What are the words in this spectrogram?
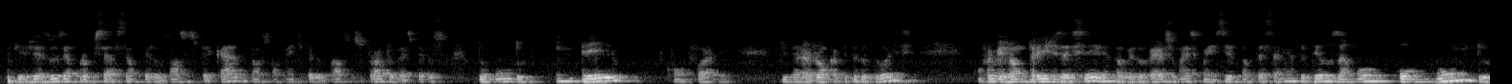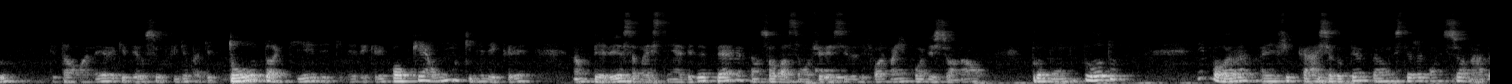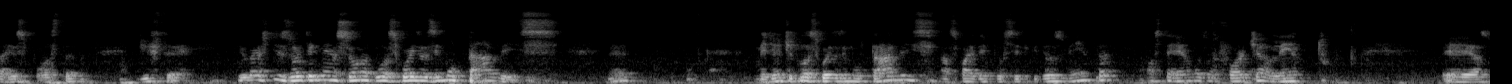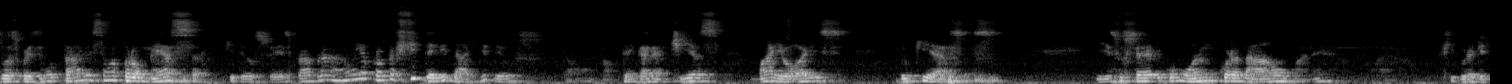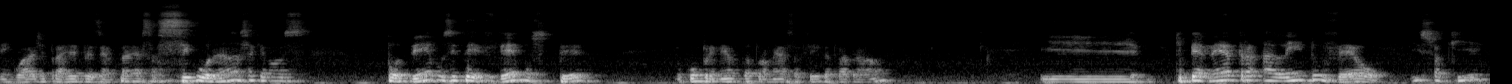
porque Jesus é a propiciação pelos nossos pecados, não somente pelos nossos próprios, mas pelos do mundo inteiro, conforme 1 João capítulo 2. Conforme João 3,16, né, talvez o verso mais conhecido do Novo Testamento, Deus amou o mundo de tal maneira que deu seu Filho para que todo aquele que nele crê, qualquer um que nele crê, não pereça, mas tenha a vida eterna. Então, salvação oferecida de forma incondicional para o mundo todo, embora a eficácia do perdão esteja condicionada à resposta de fé. E o verso 18 ele menciona duas coisas imutáveis. Né? Mediante duas coisas imutáveis, nas quais é impossível que Deus minta, nós tenhamos um forte alento. É, as duas coisas imutáveis são a promessa que Deus fez para Abraão e a própria fidelidade de Deus. Então, não tem garantias maiores do que essas. E isso serve como âncora da alma, né? Uma figura de linguagem para representar essa segurança que nós podemos e devemos ter no cumprimento da promessa feita para Abraão e que penetra além do véu. Isso aqui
